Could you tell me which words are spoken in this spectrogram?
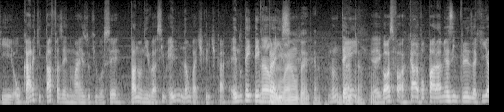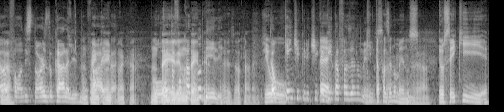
que o cara que tá fazendo mais do que você, tá no nível acima, ele não vai te criticar. Ele não tem tempo para isso. Não, não tem tempo. Não, não tem. tem tempo. É igual você falar, cara, vou parar minhas empresas aqui, é. vou falar do stories do cara ali. Não, não tem vai, tempo, cara. né, cara? Não Ou tem, tá ele não tem no dele. É, exatamente. Eu, então, quem te critica é, é, quem tá fazendo menos. Quem tá fazendo menos. É. Eu sei que,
